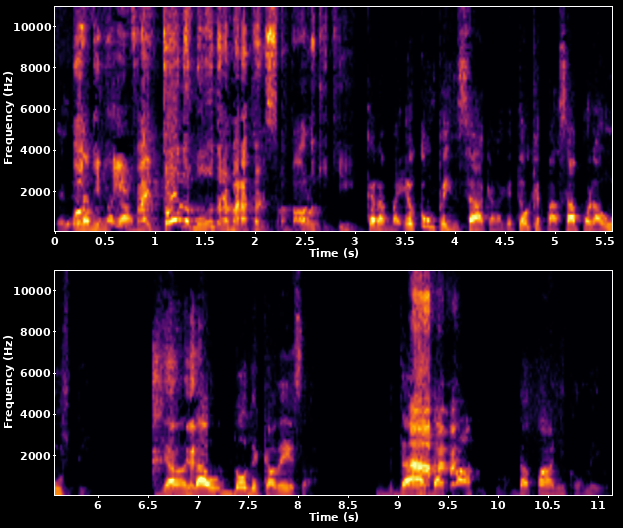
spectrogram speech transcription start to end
É, Pô, Kiki, vai todo mundo na Maratona de São Paulo, Kiki? Caramba, eu compensar, cara, que tenho que passar por la USP. Já dá um dor de cabeça. Dá, ah, dá pânico, dá pânico, amigo.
